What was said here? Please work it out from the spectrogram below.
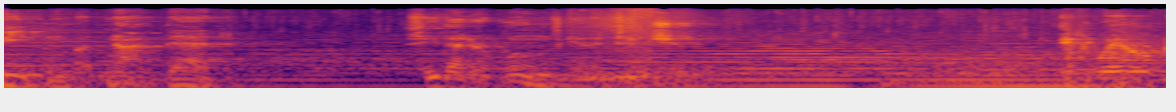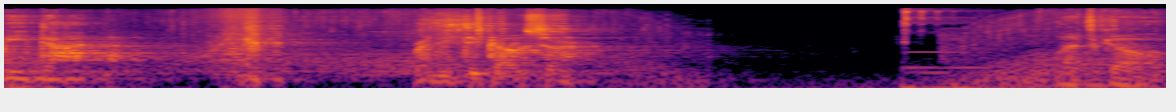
Beaten, but not dead. See that her wounds get attention. It will be done. Ready to go, sir? Let's go.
